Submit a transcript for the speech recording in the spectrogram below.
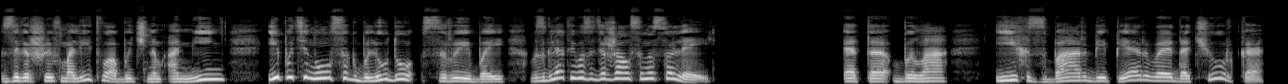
завершив молитву обычным «Аминь», и потянулся к блюду с рыбой. Взгляд его задержался на солей. Это была их с Барби первая дочурка,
